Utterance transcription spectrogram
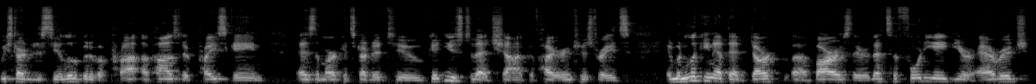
we started to see a little bit of a, pro- a positive price gain as the market started to get used to that shock of higher interest rates. And when looking at that dark uh, bars there, that's a 48 year average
